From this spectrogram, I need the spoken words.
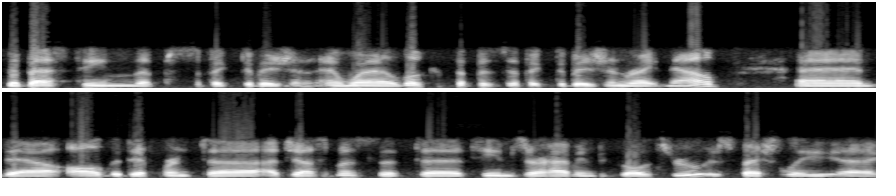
the best team in the Pacific Division. And when I look at the Pacific Division right now and uh, all the different uh, adjustments that uh, teams are having to go through, especially uh,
